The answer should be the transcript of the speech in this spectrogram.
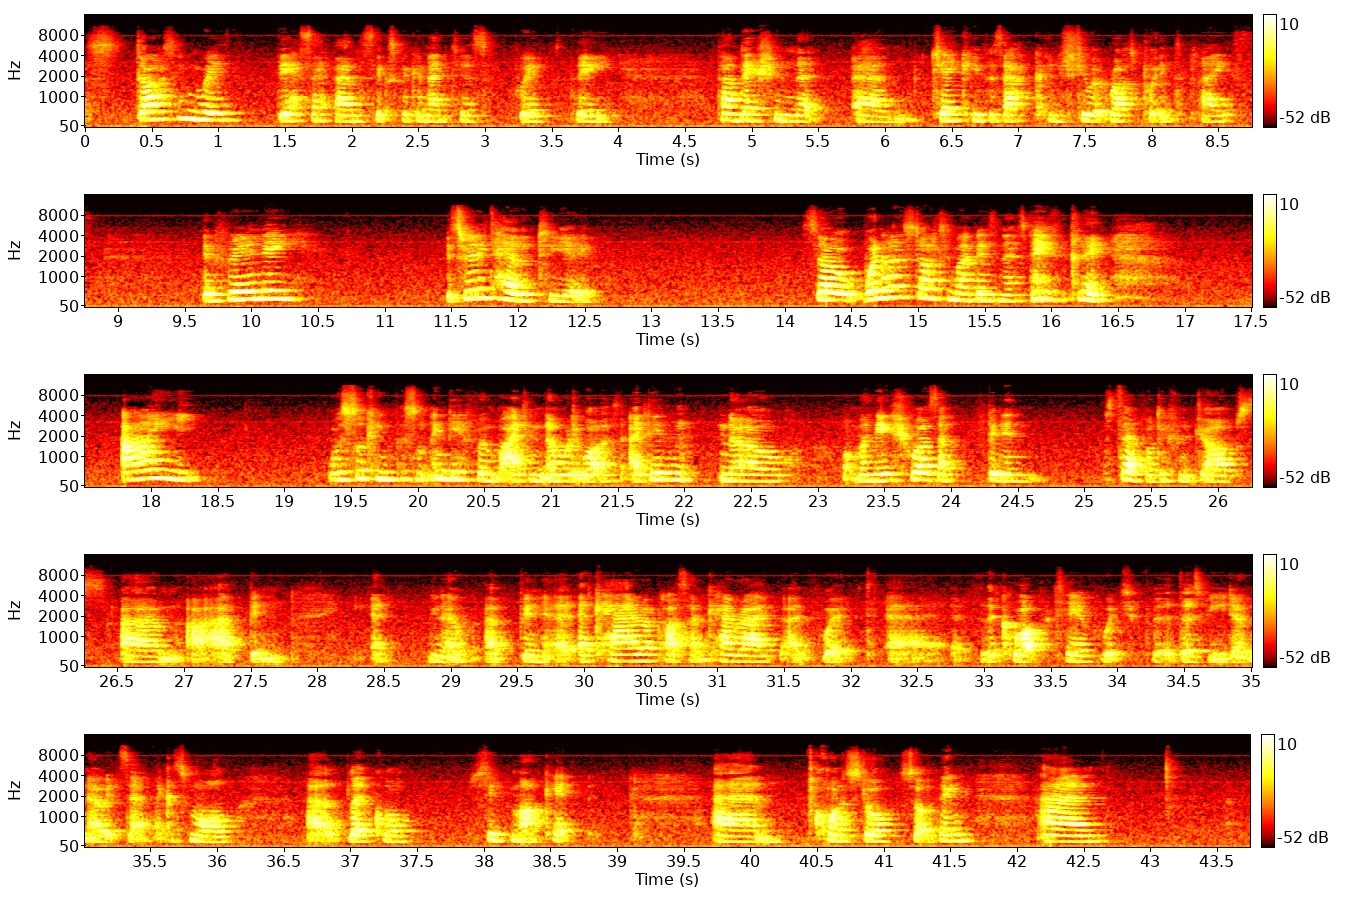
starting with the SFM Six Figure Mentors with the foundation that um, Jay Kubassek and Stuart Ross put into place, they've really it's really tailored to you. So when I started my business, basically, I was looking for something different, but I didn't know what it was. I didn't know what my niche was. I've been in several different jobs. Um, I've been, uh, you know, I've been a, carer, part-time carer. I've, I've worked uh, for the cooperative, which for those of you who don't know, it's a, like a small uh, local supermarket, um, corner store sort of thing. Um,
